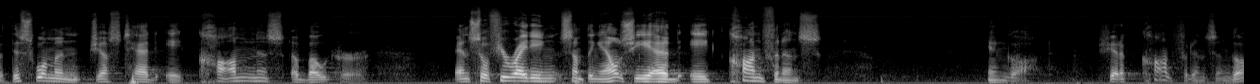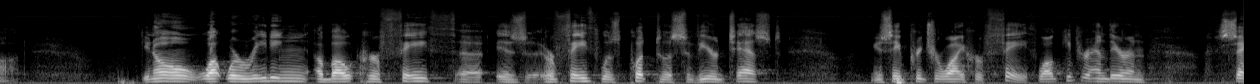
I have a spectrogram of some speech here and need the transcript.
But this woman just had a calmness about her. And so, if you're writing something else, she had a confidence in God. She had a confidence in God. You know, what we're reading about her faith uh, is her faith was put to a severe test. You say, Preacher, why her faith? Well, keep your hand there in 2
